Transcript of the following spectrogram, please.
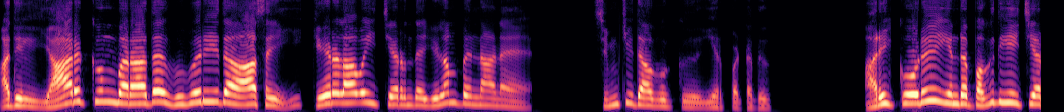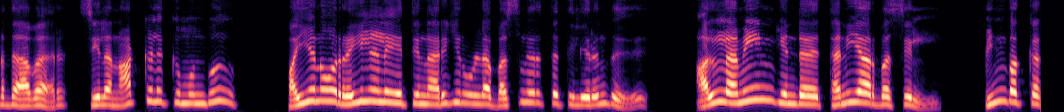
அதில் யாருக்கும் வராத விபரீத ஆசை கேரளாவைச் சேர்ந்த இளம்பெண்ணான சிம்ஜிதாவுக்கு ஏற்பட்டது. அரிக்கோடு என்ற பகுதியைச் சேர்ந்த அவர் சில நாட்களுக்கு முன்பு பையனூர் ரயில் நிலையத்தின் அருகில் உள்ள பஸ் நிறுத்தத்திலிருந்து அல் அமீன் என்ற தனியார் பஸ்ஸில் பின்பக்க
